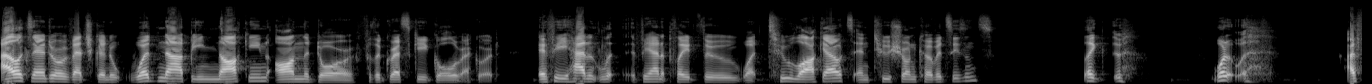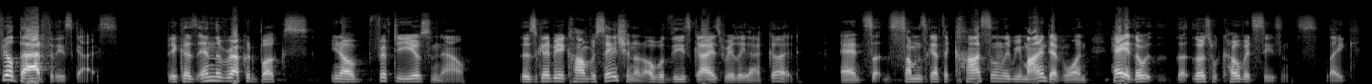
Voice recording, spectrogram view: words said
Alexander Ovechkin would not be knocking on the door for the Gretzky goal record if he hadn't if he hadn't played through what two lockouts and two shown COVID seasons. Like, what? I feel bad for these guys because in the record books, you know, 50 years from now, there's going to be a conversation on, oh, were these guys really that good? And so, someone's going to have to constantly remind everyone, hey, those, those were COVID seasons. Like,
